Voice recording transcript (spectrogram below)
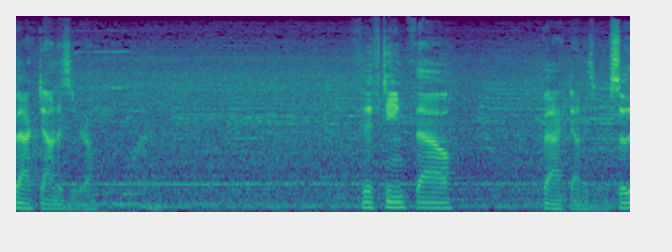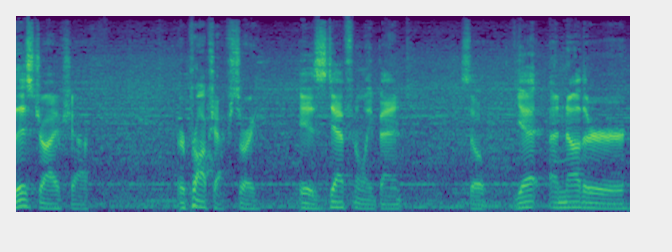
back down to zero. 15 thou, back down to zero. So this drive shaft, or prop shaft, sorry, is definitely bent. So yet another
